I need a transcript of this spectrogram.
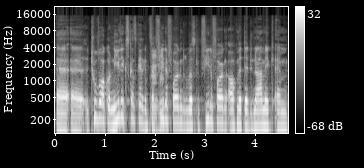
äh, äh, Tuvok und Neelix ganz gerne, gibt es mhm. ja viele Folgen drüber, es gibt viele Folgen auch mit der Dynamik ähm,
